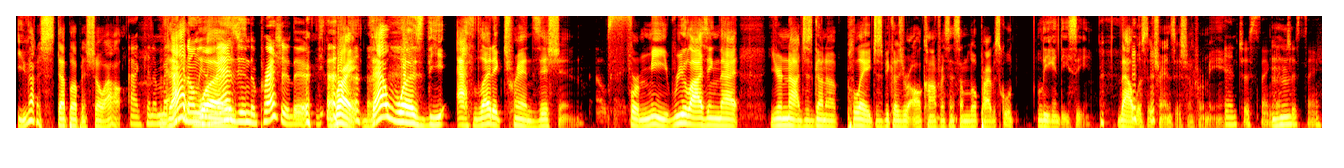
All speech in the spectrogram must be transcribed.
you got to step up and show out. I can imagine. That I can only was- imagine the pressure there. right. That was the athletic transition for me, realizing that you're not just gonna play just because you're all conference in some little private school league in DC. That was the transition for me. Interesting. Mhm. Interesting.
